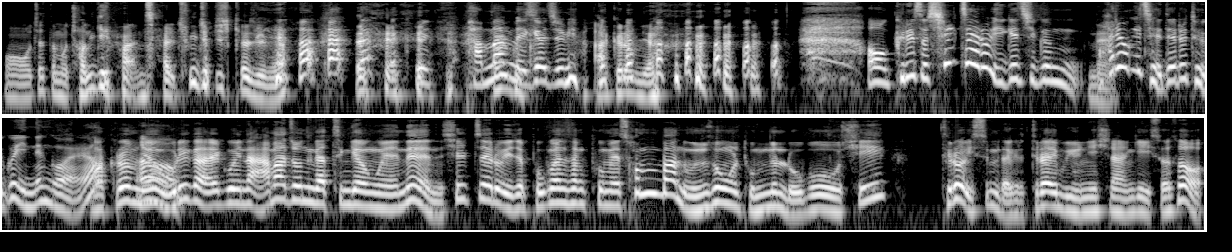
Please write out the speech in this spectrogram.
어, 어쨌든 뭐 전기만 잘 충전시켜주면 네. 밥만 먹여주면 아 그럼요. 어 그래서 실제로 이게 지금 네. 활용이 제대로 되고 있는 거예요? 아 그럼요. 어. 우리가 알고 있는 아마존 같은 경우에는 실제로 이제 보관 상품의 선반 운송을 돕는 로봇이 들어 있습니다. 그래서 drive unit이라는 게 있어서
